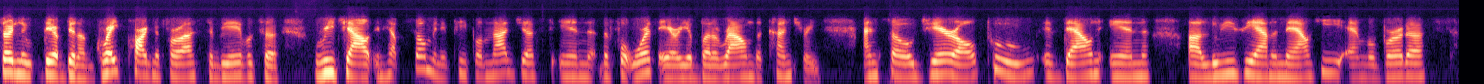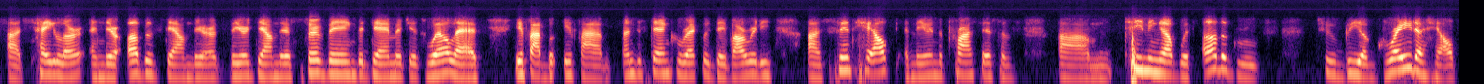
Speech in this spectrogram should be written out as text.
certainly they have been a great partner for us to be able to reach out and help so many people, not just in the Fort Worth area, but around the country. And so Gerald Poole is down in uh, Louisiana now. He and Roberta uh, Taylor, and there are others down there. They're down there surveying the damage as well as, if I if I understand correctly, they've already uh, sent help, and they're in the process of um, teaming up with other groups to be a greater help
